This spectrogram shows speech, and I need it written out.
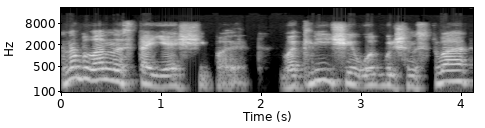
Она была настоящий поэт, в отличие от большинства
